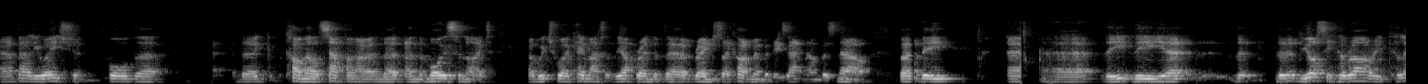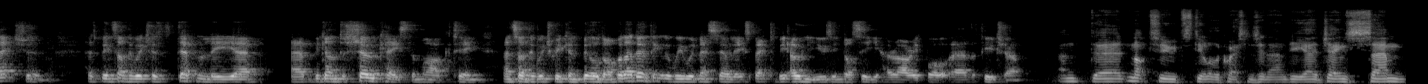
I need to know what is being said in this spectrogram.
uh, valuation for the the Carmel sapphire and the and the moissanite, uh, which were came out at the upper end of their ranges. I can't remember the exact numbers now, but the uh, uh, the the, uh, the the Yossi Harari collection has been something which has definitely begun to showcase the marketing and something which we can build on. But I don't think that we would necessarily expect to be only using Yossi Harari for the future. And uh, not to steal other questions in, Andy, uh, James, um,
